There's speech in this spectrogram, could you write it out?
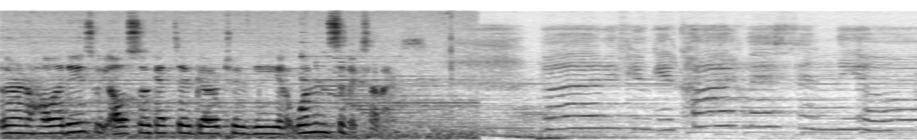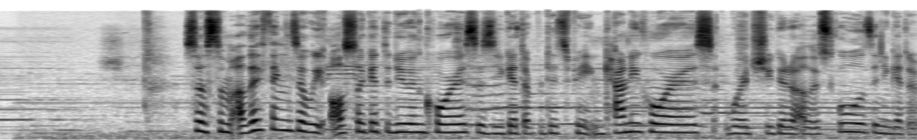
during the holidays, we also get to go to the Women's Civic Center. So some other things that we also get to do in chorus is you get to participate in county chorus, which you go to other schools and you get to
